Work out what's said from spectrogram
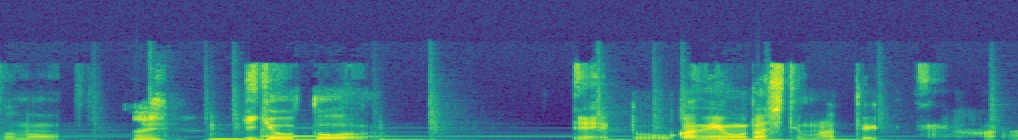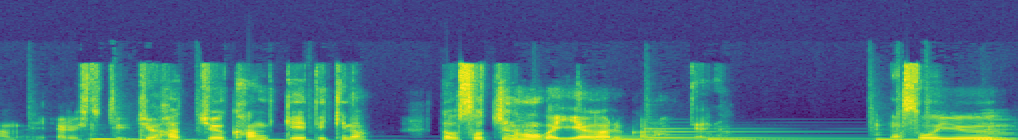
その、はい企業と,、えー、とお金を出してもらってはあのやる人っていう受発注関係的な、多分そっちの方が嫌がるからみたいな、まあ、そううん。いう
